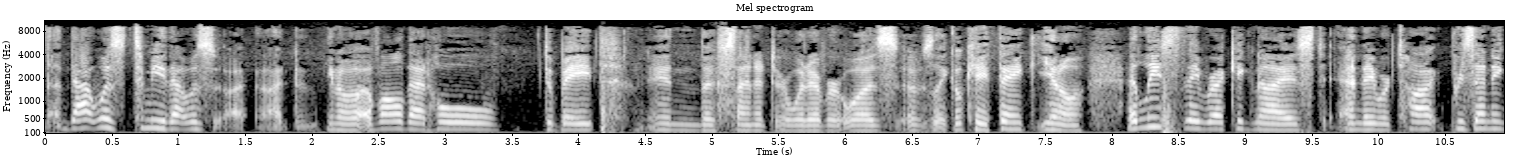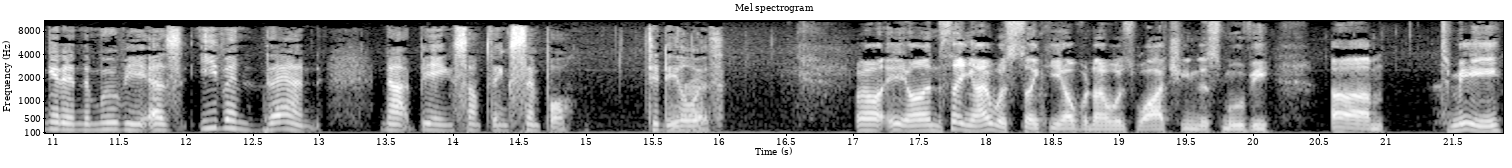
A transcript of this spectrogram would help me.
that was to me that was uh, uh, you know of all that whole debate in the Senate or whatever it was, it was like, okay, thank you know, at least they recognized and they were presenting it in the movie as even then not being something simple to deal with. Well, you know, and the thing I was thinking of when I was watching this movie, um, to me,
